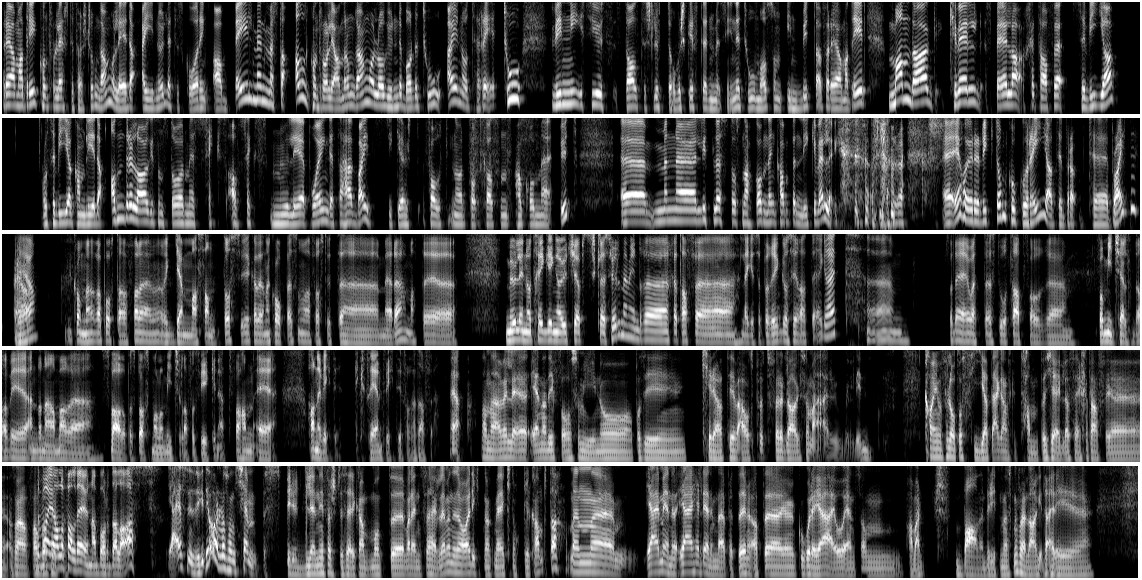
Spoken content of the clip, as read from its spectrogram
Real Madrid kontrollerte første omgang og ledet 1-0 etter skåring av Bale, men mista all kontroll i andre omgang og lå under både 2-1 og 3-2. Venicius stal til slutt overskriften med sine to mål som innbytter for Real Madrid. Mandag kveld spiller Getafe Sevilla. Og Sevilla kan bli det andre laget som står med seks av seks mulige poeng. Dette her vet sikkert folk når podkasten har kommet ut. Eh, men eh, litt lyst til å snakke om den kampen likevel, jeg. For, eh, jeg hører rykte om Kokoreia til, til Brighton. Ja. Det kommer rapporter fra det Gemma Santos i Cadena KP som var først ute med det, om at det er mulig noe trigging av utkjøpsklausul, med mindre Retaffe legger seg på rygg og sier at det er greit. Så det er jo et stort tap for, for Mitchell. Da er vi enda nærmere svaret på spørsmålet om Mitchell har fått fykenhet, for han er, han er viktig. Ekstremt viktig for Retafe. Ja, han er vel en av de få som gir noe på å si, kreativ output for et lag som er veldig Kan jo få lov til å si at det er ganske tamt og kjedelig å se altså, i hvert fall Det var i alle fall det under Bordalas. Ja, Jeg syns ikke de var noe sånn kjempesprudlende i første seriekamp mot uh, Valencia heller, men det var riktignok mer knokkelkamp, da. Men uh, jeg, mener, jeg er helt enig med deg, Petter, at uh, Kokorea er jo en som har vært banebrytende nesten for det laget der i eh,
